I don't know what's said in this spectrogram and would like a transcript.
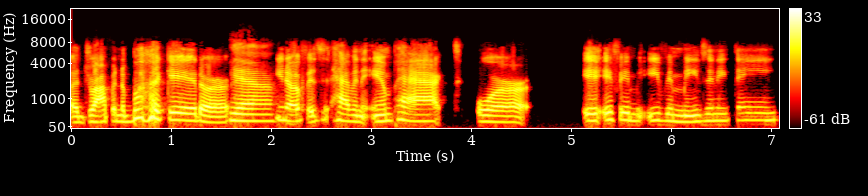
a drop in the bucket or yeah you know if it's having an impact or if it even means anything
